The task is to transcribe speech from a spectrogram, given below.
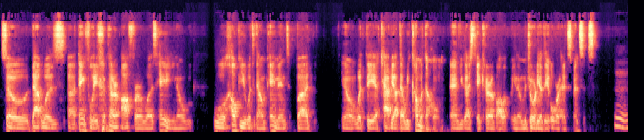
So that was uh, thankfully their offer was, hey, you know, will help you with the down payment, but you know, with the caveat that we come with the home and you guys take care of all, you know, majority of the overhead expenses. Hmm.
